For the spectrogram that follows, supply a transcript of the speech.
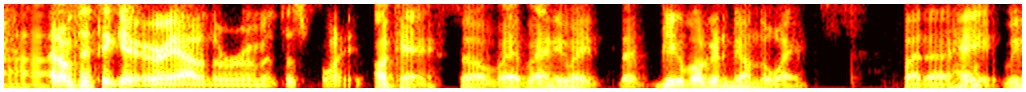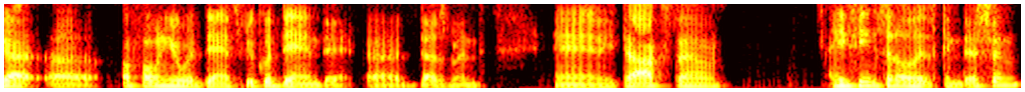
Uh, I don't think they get Ray out of the room at this point. Okay, so but anyway, the people are going to be on the way. But Mm-hmm. uh, hey, we got uh, a phone here with Dan. Speak with Dan, Dan uh, Desmond, and he talks to him. He seems to know his condition.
